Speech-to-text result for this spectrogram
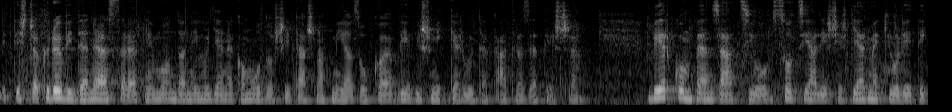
Itt is csak röviden el szeretném mondani, hogy ennek a módosításnak mi az oka, végülis mik kerültek átvezetésre bérkompenzáció, szociális és gyermekjóléti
